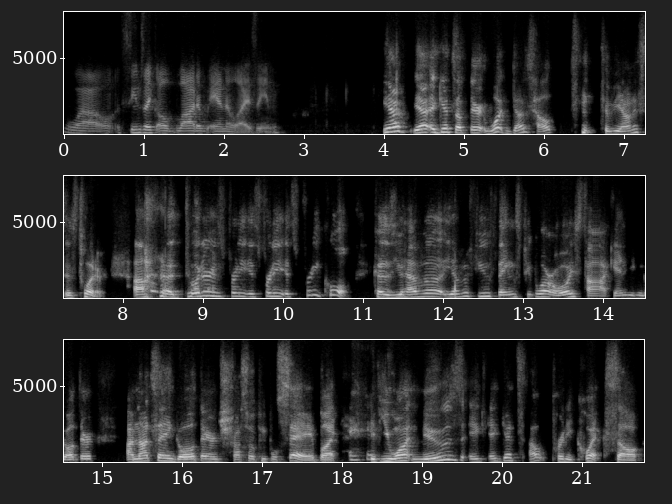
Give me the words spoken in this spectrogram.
Wow. It seems like a lot of analyzing. Yeah, yeah, it gets up there. What does help, to be honest, is Twitter. Uh, Twitter is pretty, it's pretty, it's pretty cool because you have a you have a few things. People are always talking. You can go out there. I'm not saying go out there and trust what people say, but if you want news, it, it gets out pretty quick. So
